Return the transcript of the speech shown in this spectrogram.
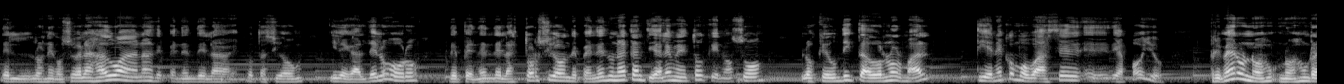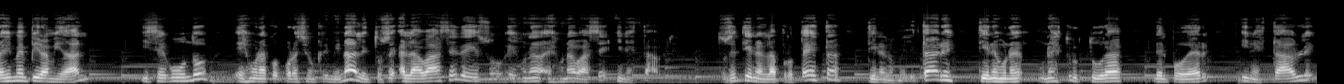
de los negocios de las aduanas, dependen de la explotación ilegal del oro, dependen de la extorsión, dependen de una cantidad de elementos que no son los que un dictador normal tiene como base de, de apoyo. Primero, no no es un régimen piramidal y segundo, es una corporación criminal. Entonces, a la base de eso es una, es una base inestable. Entonces, tienes la protesta, tienes los militares, tienes una, una estructura del poder inestable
